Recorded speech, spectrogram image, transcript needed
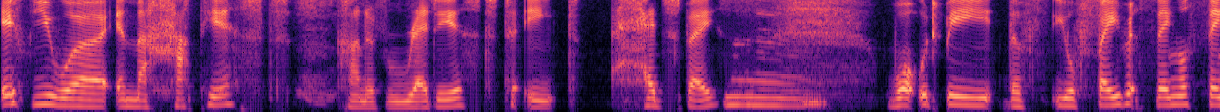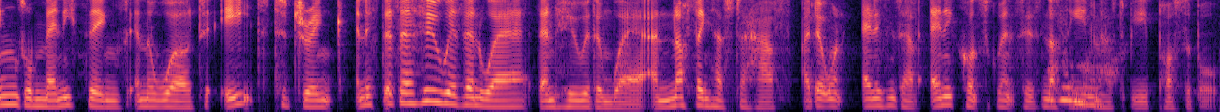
if you were in the happiest, kind of readiest to eat headspace. Mm. What would be the your favorite thing or things or many things in the world to eat, to drink, and if there's a who with and where, then who with and where, and nothing has to have. I don't want anything to have any consequences. Nothing even has to be possible.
